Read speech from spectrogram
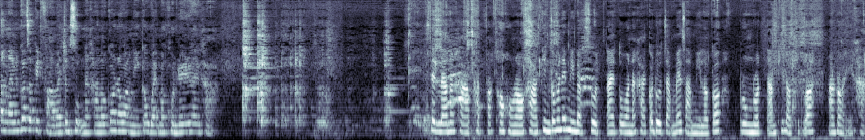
จากนั้นก็จะปิดฝาไว้จนสุกนะคะ แล้วก็ระหว่างนี้ก็แวะมาคนเรื่อยๆค่ะ เสร็จแล้วนะคะ ผัดฟักทองของเราค่ะกลิ่นก็ไม่ได้มีแบบสูตรตายตัวนะคะ ก็ดูจากแม่สามีแล้วก็ปรุงรสตามที่เราคิดว่าอร่อยค่ะ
